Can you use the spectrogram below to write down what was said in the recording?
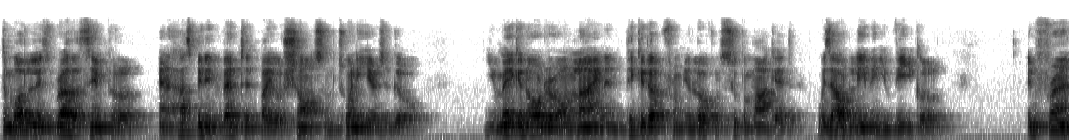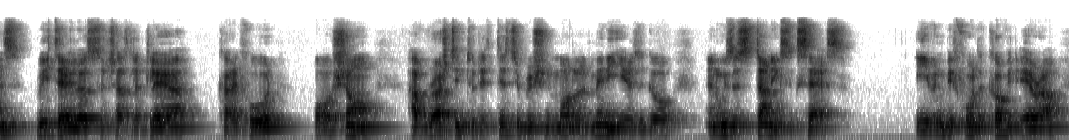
The model is rather simple and has been invented by Auchan some 20 years ago. You make an order online and pick it up from your local supermarket without leaving your vehicle. In France, retailers such as Leclerc, Carrefour, or Auchan have rushed into this distribution model many years ago and with a stunning success. Even before the COVID era,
